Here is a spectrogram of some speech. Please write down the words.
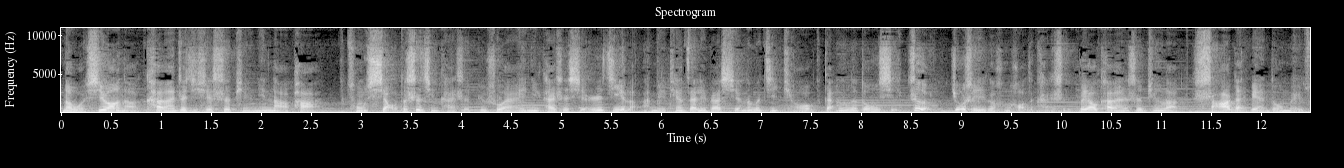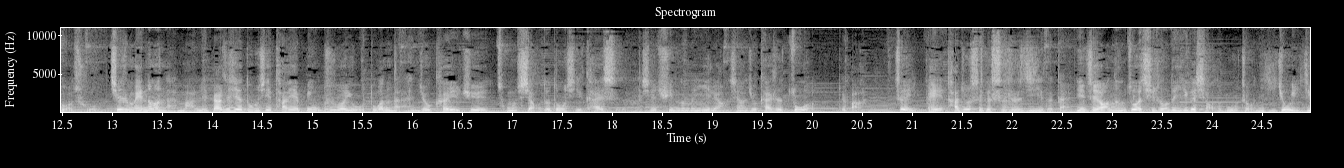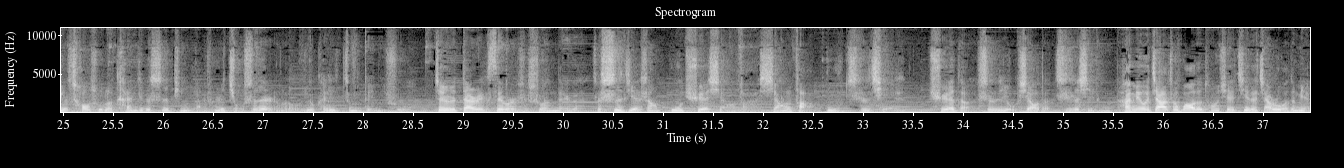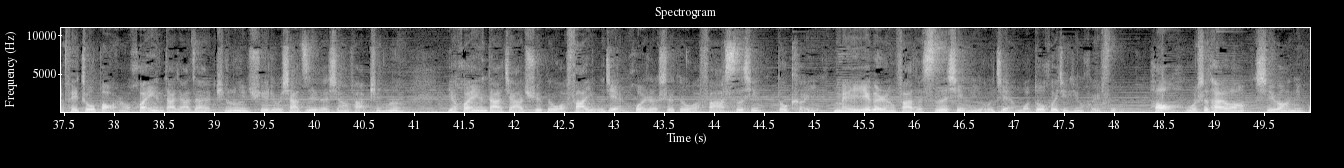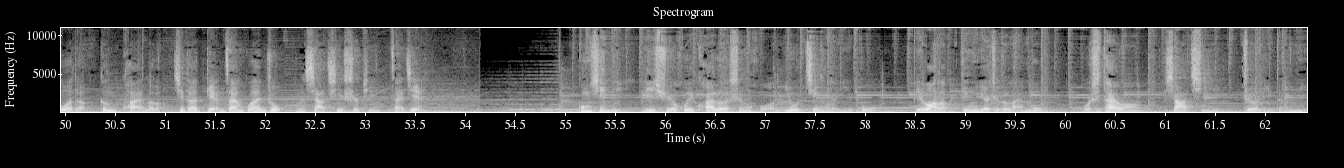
那我希望呢，看完这几期视频，你哪怕。从小的事情开始，比如说，哎，你开始写日记了啊，每天在里边写那么几条感恩的东西，这就是一个很好的开始。不要看完视频了，啥改变都没做出，其实没那么难嘛。里边这些东西它也并不是说有多难，你就可以去从小的东西开始，先去那么一两项就开始做，对吧？这哎，它就是个实实际际的概念。你只要能做其中的一个小的步骤，你就已经超出了看这个视频百分之九十的人了。我就可以这么跟你说，这就是 Derek Sivers 说的那个：这世界上不缺想法，想法不值钱，缺的是有效的执行。还没有加周报的同学，记得加入我的免费周报。然后欢迎大家在评论区留下自己的想法评论，也欢迎大家去给我发邮件或者是给我发私信都可以。每一个人发的私信、邮件，我都会进行回复。好，我是太王，希望你过得更快乐。记得点赞关注，我们下期视频再见。恭喜你离学会快乐生活又近了一步，别忘了订阅这个栏目。我是太王，下期这里等你。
